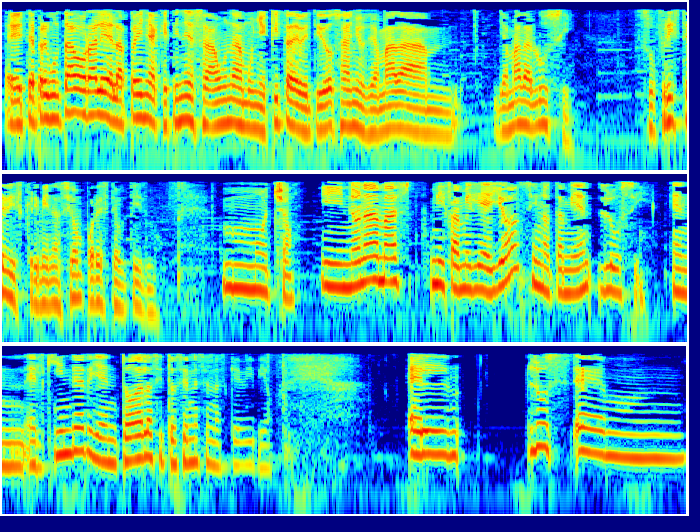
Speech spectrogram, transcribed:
Eh, te preguntaba Oralia de la Peña que tienes a una muñequita de 22 años llamada, mm, llamada Lucy. ¿Sufriste discriminación por este autismo? Mucho. Y no nada más mi familia y yo, sino también Lucy, en el kinder y en todas las situaciones en las que vivió. El Luz em,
